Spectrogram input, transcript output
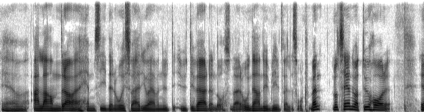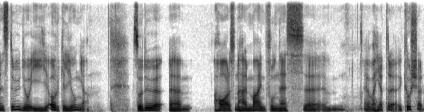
eh, alla andra hemsidor då i Sverige och även ute ut i världen. Då, så där. Och det hade ju blivit väldigt svårt. Men låt säga nu att du har en studio i Örkelljunga. Så du eh, har såna här mindfulness, eh, vad heter det, kurser.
